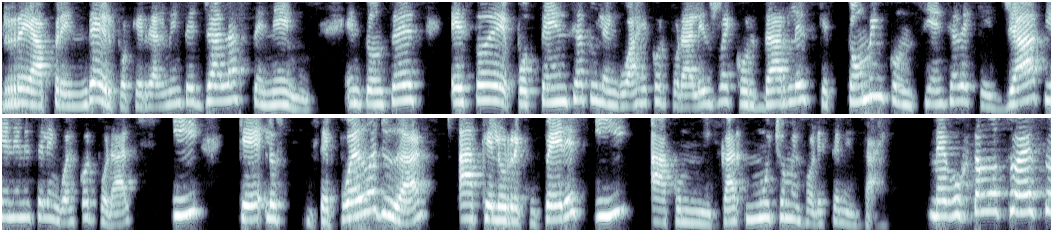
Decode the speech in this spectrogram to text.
reaprender porque realmente ya las tenemos. Entonces, esto de potencia tu lenguaje corporal es recordarles que tomen conciencia de que ya tienen ese lenguaje corporal y que los, te puedo ayudar a que lo recuperes y a comunicar mucho mejor este mensaje me gusta mucho eso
